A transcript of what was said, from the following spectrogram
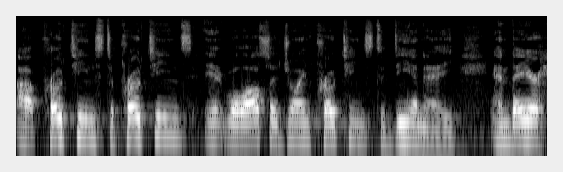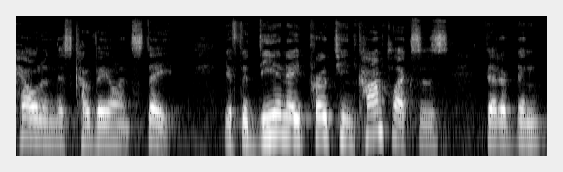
uh, proteins to proteins. It will also join proteins to DNA, and they are held in this covalent state. If the DNA protein complexes that have been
